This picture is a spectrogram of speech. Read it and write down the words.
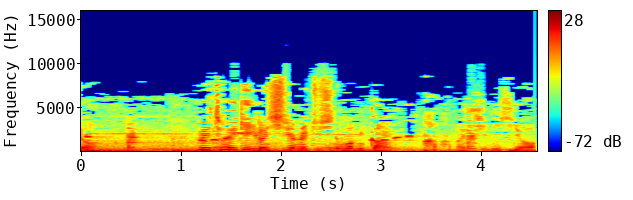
신이시여, 왜 저에게 이런 시련을 주시는 겁니까? 아, 신이시여.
